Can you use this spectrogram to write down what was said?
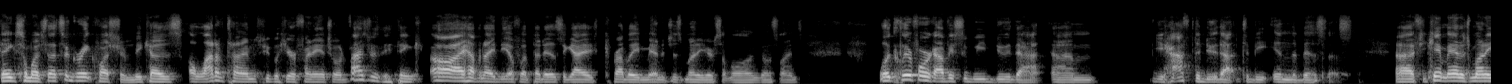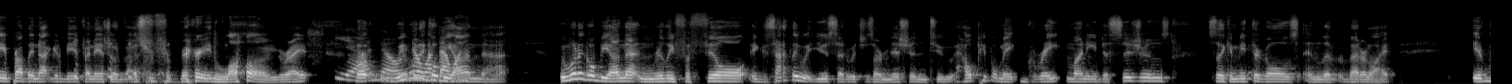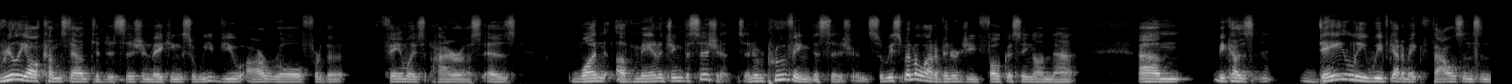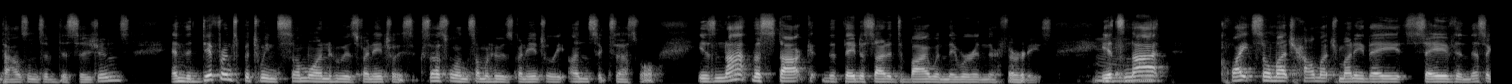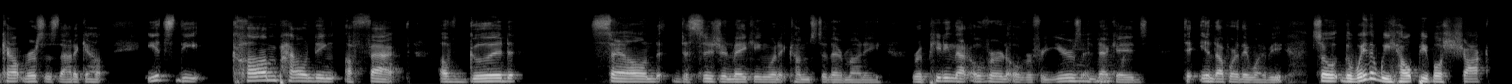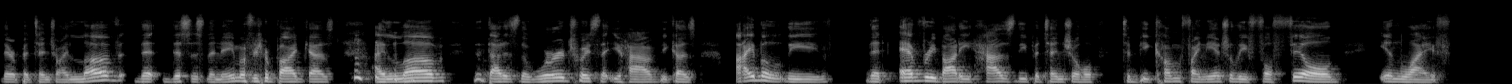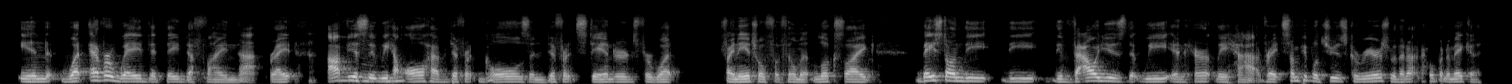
Thanks so much. That's a great question because a lot of times people hear financial advisor, they think, oh, I have an idea of what that is. The guy probably manages money or something along those lines. Well, at ClearFork, obviously, we do that. Um, you have to do that to be in the business. Uh, if you can't manage money, you're probably not going to be a financial advisor for very long, right? Yeah, but no, we want to go beyond that. We want to go beyond that and really fulfill exactly what you said, which is our mission to help people make great money decisions so they can meet their goals and live a better life it really all comes down to decision making. So we view our role for the families that hire us as one of managing decisions and improving decisions. So we spend a lot of energy focusing on that um, because daily we've got to make thousands and thousands of decisions. And the difference between someone who is financially successful and someone who is financially unsuccessful is not the stock that they decided to buy when they were in their 30s. Mm-hmm. It's not quite so much how much money they saved in this account versus that account. It's the compounding effect of good, sound decision making when it comes to their money, repeating that over and over for years mm-hmm. and decades to end up where they want to be. So, the way that we help people shock their potential, I love that this is the name of your podcast. I love that that is the word choice that you have because I believe that everybody has the potential to become financially fulfilled in life in whatever way that they define that, right? Obviously, mm-hmm. we all have different goals and different standards for what financial fulfillment looks like based on the the the values that we inherently have right some people choose careers where they're not hoping to make a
